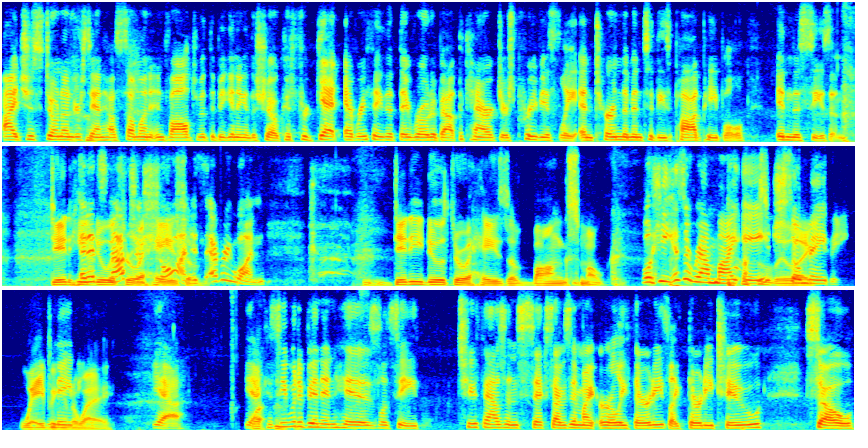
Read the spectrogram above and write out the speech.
I just don't understand how someone involved with the beginning of the show could forget everything that they wrote about the characters previously and turn them into these pod people in this season. Did he and do it not through a just Sean; of? it's everyone. Did he do it through a haze of bong smoke, Well, he is around my age, so like- maybe. waving it away? Yeah. Yeah, because he would have been in his, let's see, 2006. I was in my early 30s, like 32. So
